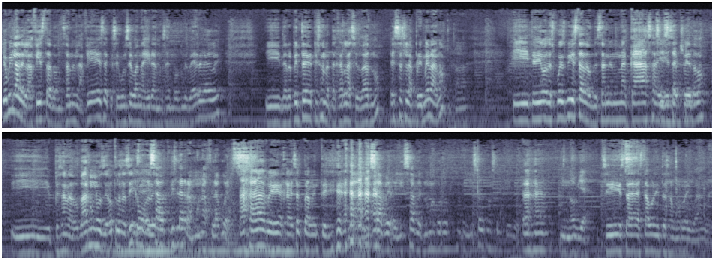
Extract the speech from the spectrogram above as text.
Yo vi la de la fiesta, donde están en la fiesta, que según se van a ir a no sé en dónde verga, güey. Y de repente empiezan a atacar la ciudad, ¿no? Esa es la primera, ¿no? Ajá. Y te digo, después vi esta donde están en una casa Sí, y ese pedo. Y empiezan a dudar unos de otros, así Es- como. de- Esa actriz, la Ramona Flowers. Ajá, güey, ajá, exactamente. La Elizabeth, Elizabeth, no me acuerdo. Elizabeth, no sé qué, güey. ajá. Mi novia. Sí, está, está bonita esa morra igual, güey.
